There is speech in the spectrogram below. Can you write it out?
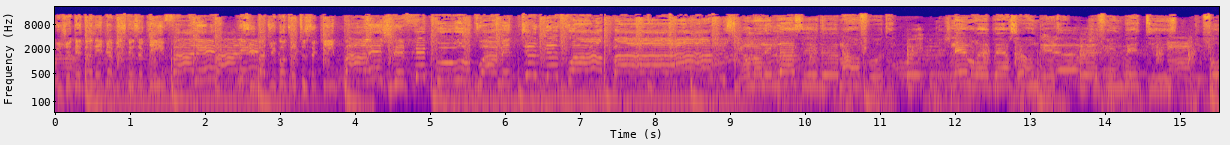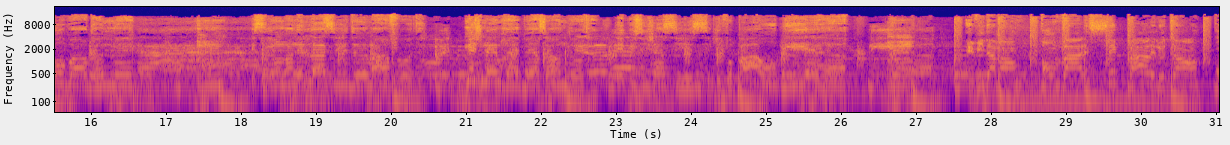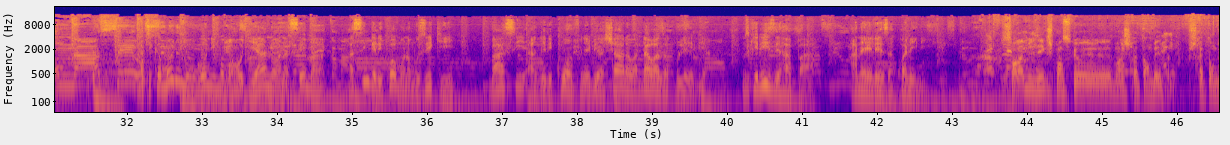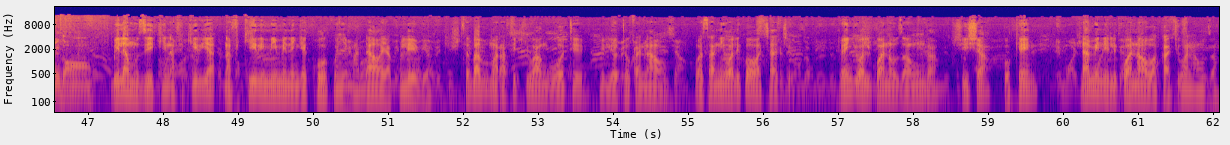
Oui, je t'ai donné bien plus que ce qu'il fallait. Je suis battu contre tout ce qui parlait. Je l'ai fait pour toi, mais tu ne le vois pas. Et si on en est là, c'est de ma faute. Mais je n'aimerais personne d'autre. J'ai fait une bêtise qu'il faut pardonner. Mm. Et si on en est là, c'est de ma faute. Mais je n'aimerais personne d'autre. Et puis si j'insiste, c'est qu'il faut pas oublier. Mm. Évidemment, on va laisser parler le temps. On a assez Katika moja miongoni mwa mahojiano anasema asingelikuwa mwanamuziki basi angelikuwa mfanyabiashara wa dawa za kulevya. Msikilize hapa, anaeleza kwa nini. Sans la musique, je pense que moi je serais tombé, je serais tombé dans Bila muziki nafikiria, nafikiri mimi ningekuwa kwenye madawa ya kulevya, sababu marafiki wangu wote niliotoka nao wasanii walikuwa wachache. Wengi walikuwa wanauza unga, shisha, cocaine, nami nilikuwa nao wakati wanauza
